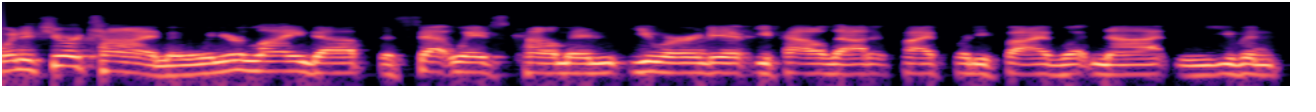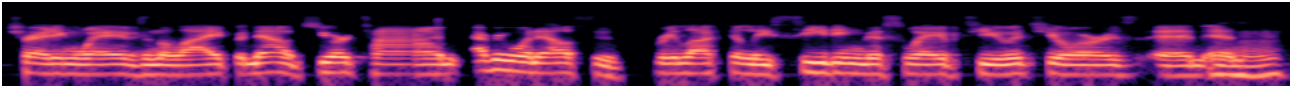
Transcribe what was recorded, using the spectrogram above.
when it's your time and when you're lined up, the set wave's coming. You earned it. You paddled out at 5:45, whatnot, and you've been trading waves and the like. But now it's your time. Everyone else is reluctantly ceding this wave to you. It's yours, and and Mhm.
